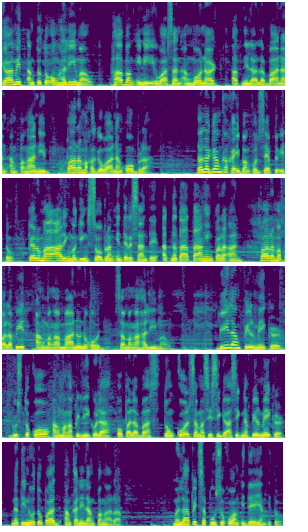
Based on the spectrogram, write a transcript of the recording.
gamit ang totoong halimaw habang iniiwasan ang monarch at nilalabanan ang panganib para makagawa ng obra. Talagang kakaibang konsepto ito pero maaaring maging sobrang interesante at natatanging paraan para mapalapit ang mga manunood sa mga halimaw. Bilang filmmaker, gusto ko ang mga pelikula o palabas tungkol sa masisigasig na filmmaker na tinutupad ang kanilang pangarap. Malapit sa puso ko ang ideyang ito.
